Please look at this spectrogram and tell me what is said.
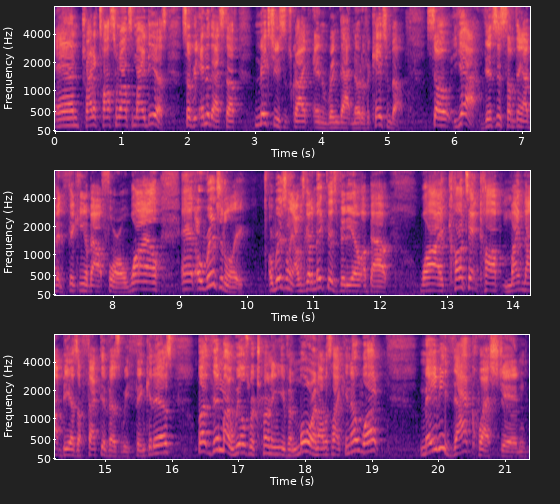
and try to toss around some ideas. So if you're into that stuff, make sure you subscribe and ring that notification bell. So yeah, this is something I've been thinking about for a while, and originally, originally I was gonna make this video about why Content Cop might not be as effective as we think it is, but then my wheels were turning even more and I was like, you know what? Maybe that question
